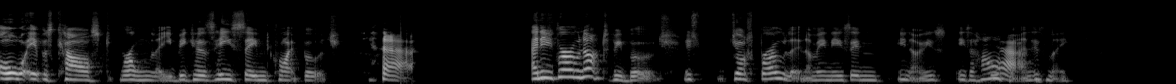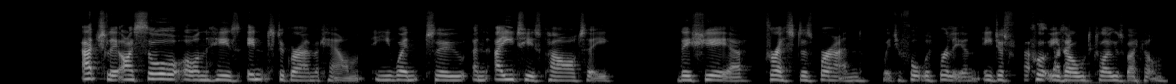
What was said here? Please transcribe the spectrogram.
or it was cast wrongly because he seemed quite butch. Yeah. And he's grown up to be butch. It's Josh Brolin. I mean, he's in, you know, he's he's a hard Yeah. man, isn't he? Actually, I saw on his Instagram account he went to an 80s party this year dressed as Brand, which I thought was brilliant. He just That's put his old clothes back on.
